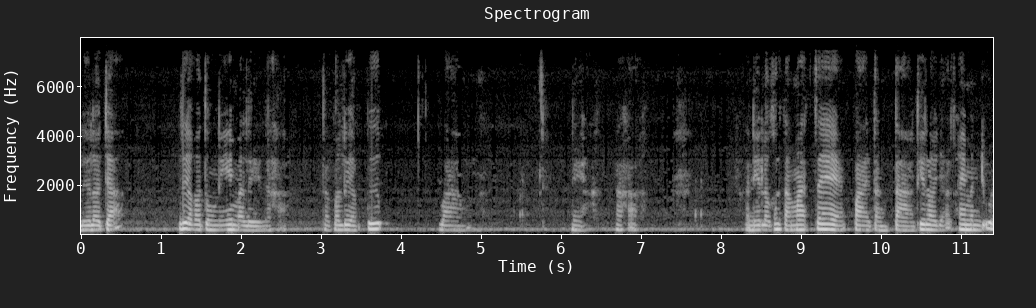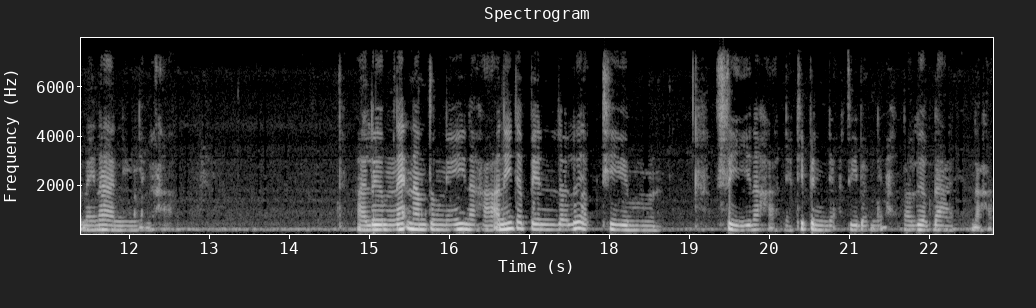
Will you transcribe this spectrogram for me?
หรือเราจะเลือกเอาตรงนี้มาเลยนะคะ แล้วก็เลือกปุ๊บวางเนี่ยนะคะ อันนี้เราก็สามารถแทรกไฟล์ต่างๆ ที่เราอยากให้มันอยู่ในหน้านี้นะคะ ลืมแนะนำตรงนี้นะคะ อันนี้จะเป็นเราเลือกทีมสีนะคะเนี่ยที่เป็นเนี่ยสีแบบเนี้ยเราเลือกได้นะคะ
